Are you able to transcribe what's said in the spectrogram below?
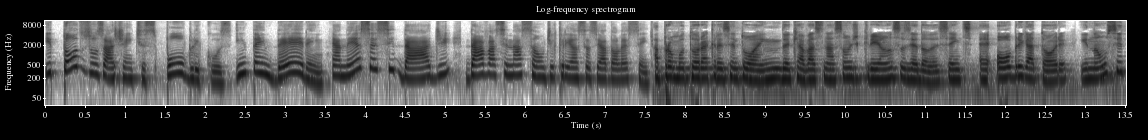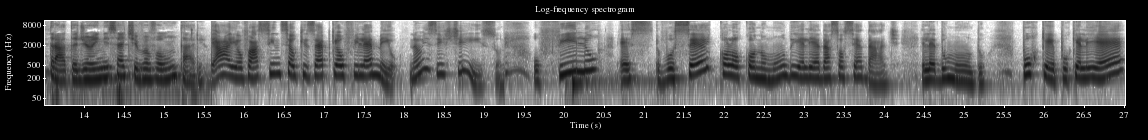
e todos os agentes públicos entenderem a necessidade da vacinação de crianças e adolescentes. A promotora acrescentou ainda que a vacinação de crianças e adolescentes é obrigatória e não se trata de uma iniciativa voluntária. Ah, eu vacino se eu quiser porque o filho é meu. Não existe isso. O filho é você colocou no mundo e ele é da sociedade. Ele é do mundo. Por quê? Porque ele é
